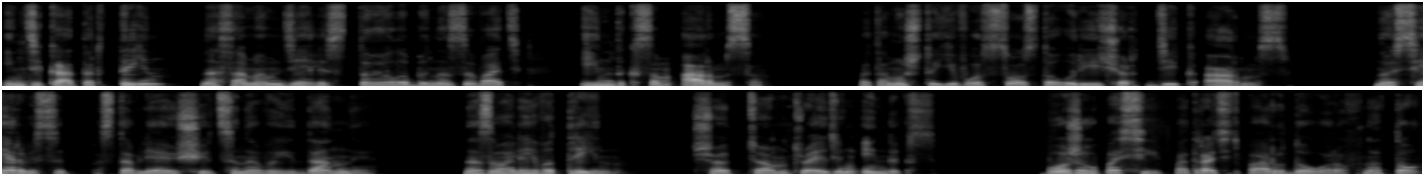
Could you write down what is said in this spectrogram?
Индикатор трин на самом деле стоило бы называть индексом Армса, потому что его создал Ричард Дик Армс. Но сервисы, поставляющие ценовые данные, назвали его TRIN – Short Term Trading Index. Боже упаси потратить пару долларов на то,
